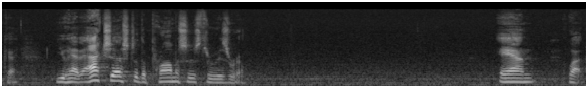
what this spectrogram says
Okay? You have access to the promises through Israel. And what?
